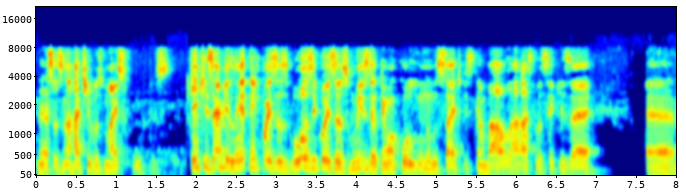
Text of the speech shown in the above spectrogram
nessas narrativas mais curtas. Quem quiser me ler, tem coisas boas e coisas ruins. Eu tenho uma coluna no site do Escambau lá, se você quiser é,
